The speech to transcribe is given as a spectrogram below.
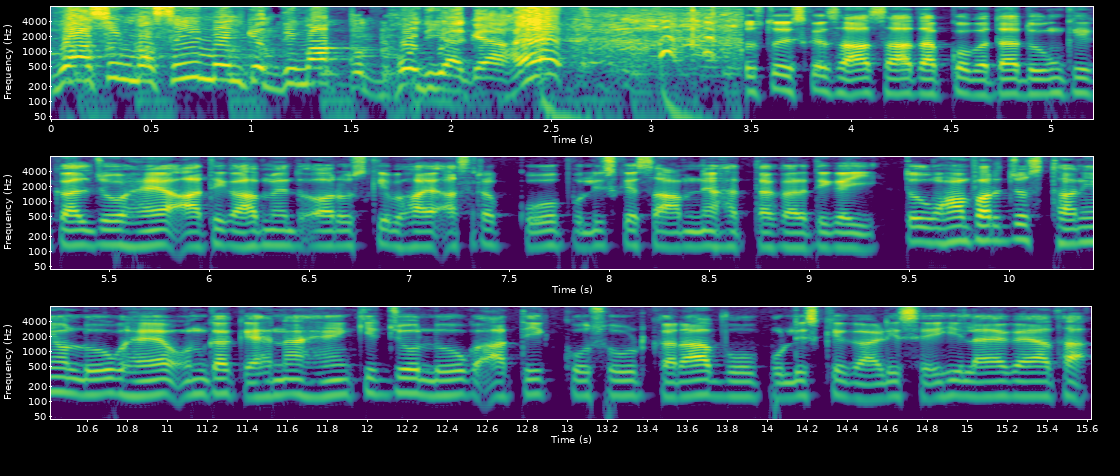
वॉशिंग मशीन में इनके दिमाग को धो दिया गया है। दोस्तों, इसके साथ साथ आपको बता दूँ कि कल जो है आतिक अहमद और उसके भाई अशरफ को पुलिस के सामने हत्या कर दी गई। तो वहाँ पर जो स्थानीय लोग हैं, उनका कहना है कि जो लोग आतिक को शूट करा, वो पुलिस की गाड़ी से ही लाया गया था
